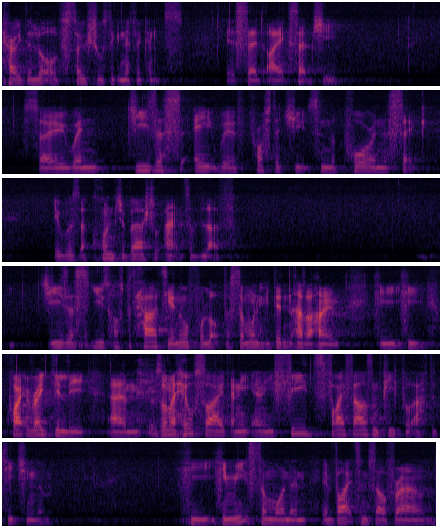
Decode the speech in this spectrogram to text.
carried a lot of social significance. It said, I accept you. So when Jesus ate with prostitutes and the poor and the sick, it was a controversial act of love. Jesus used hospitality an awful lot for someone who didn't have a home. He, he quite regularly um, was on a hillside and he, and he feeds 5,000 people after teaching them. He, he meets someone and invites himself around.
